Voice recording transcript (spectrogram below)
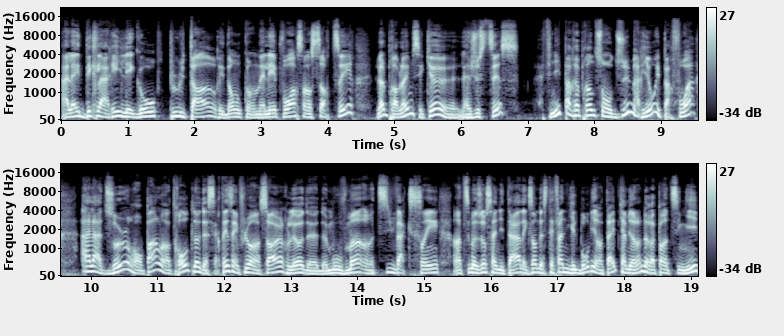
allaient être déclarés illégaux plus tard et donc on allait pouvoir s'en sortir. Là, le problème, c'est que la justice a fini par reprendre son dû, Mario, et parfois, à la dure, on parle entre autres là, de certains influenceurs là, de, de mouvements anti-vaccins, anti-mesures sanitaires. L'exemple de Stéphane Guilbeault vient en tête, camionneur de Repentigny.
